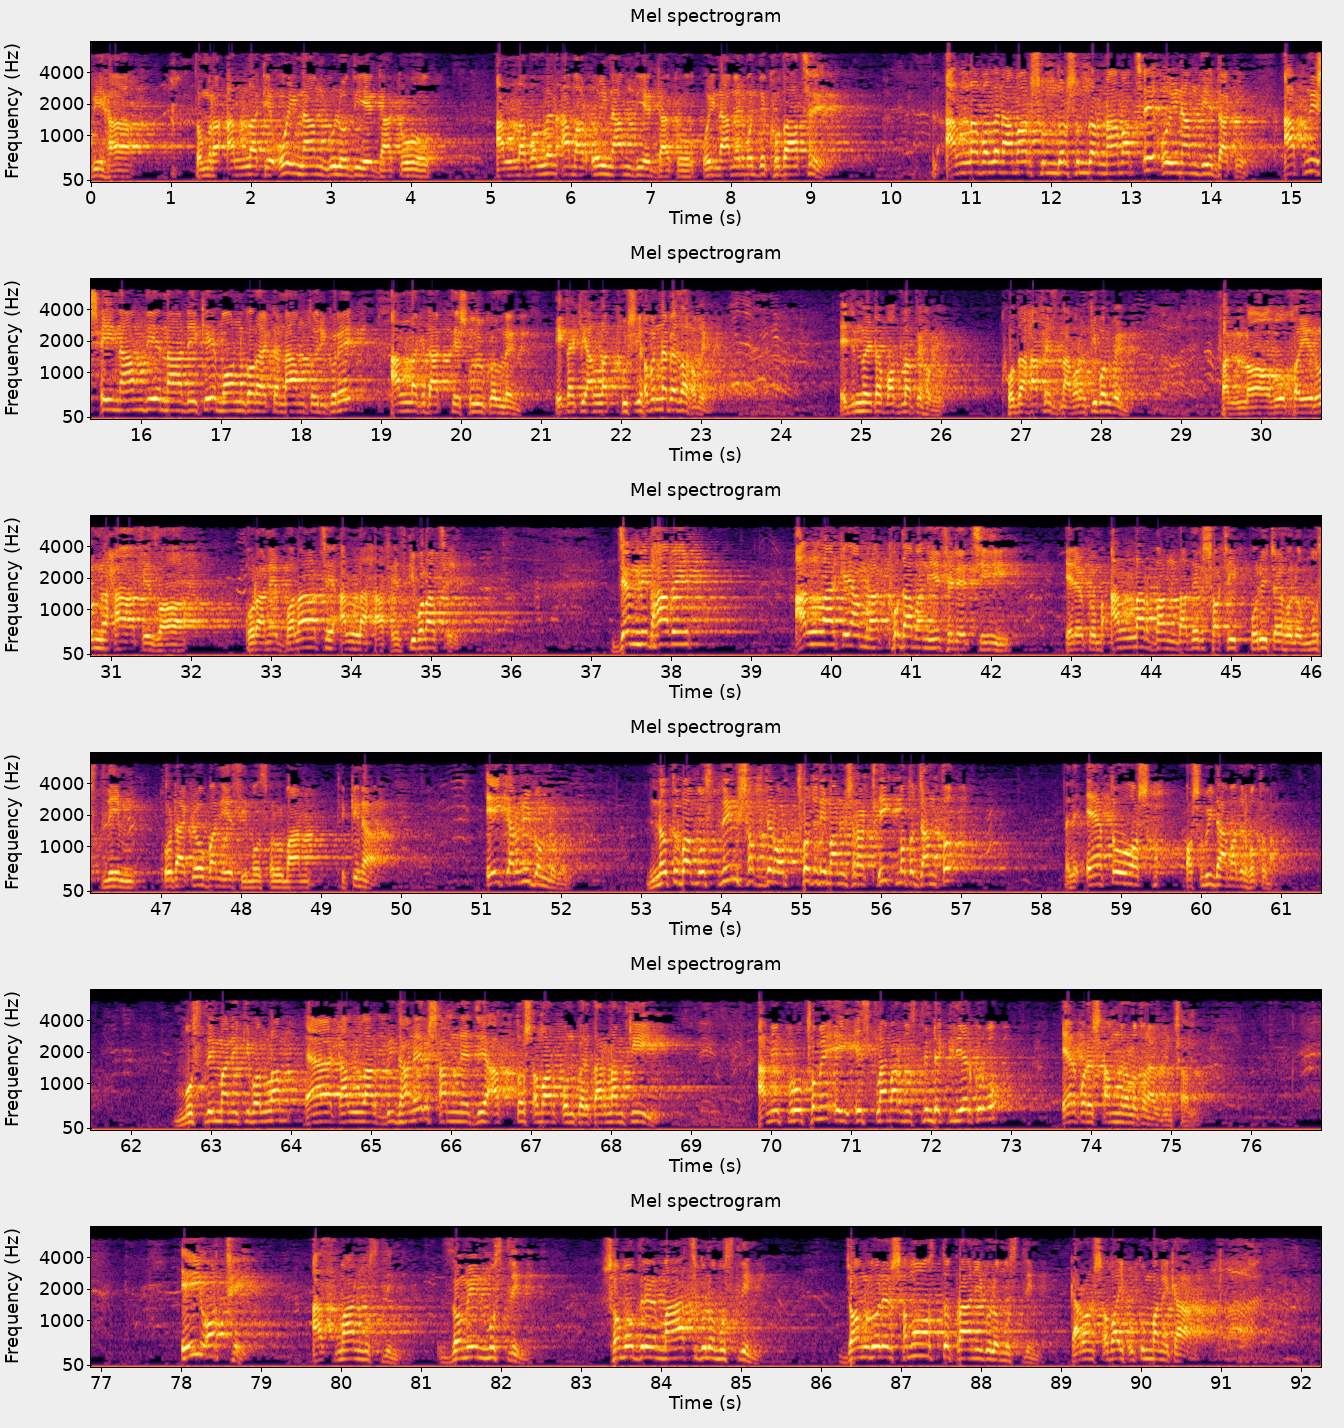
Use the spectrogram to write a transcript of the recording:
বিহা। তোমরা আল্লাহকে ওই নামগুলো দিয়ে ডাকো। আল্লাহ বললেন, আমার ওই নাম দিয়ে ডাকো। ওই নামের মধ্যে খোদা আছে? আল্লাহ বললেন, আমার সুন্দর সুন্দর নাম আছে, ওই নাম দিয়ে ডাকো। আপনি সেই নাম দিয়ে না ডেকে মন গড়া একটা নাম তৈরি করে আল্লাহকে ডাকতে শুরু করলেন। এটা কি আল্লাহ খুশি হবেন না বেজার হবেন? এই জন্য এটা বদলাতে হবে। খোদা হাফেজ না, বরং কি বলবেন? কোরআনে বলা আছে, আল্লাহ হাফেজ। কি বলা আছে? যেমনি ভাবে আল্লাহকে আমরা খোদা বানিয়ে ফেলেছি, এরকম আল্লাহর বান্দাদের সঠিক পরিচয় হল মুসলিম। ওটাকেও বানিয়েছি মুসলমান। ঠিক কিনা এই কারণেই গণ্ডগোল। নতুবা মুসলিম শব্দের অর্থ যদি মানুষরা ঠিক মতো জানত তাহলে এত অসুবিধা আমাদের হতো না। মুসলিম মানে কি বললাম? এক আল্লাহর বিধানের সামনে যে আত্মসমর্পণ করে, তার নাম কি? আমি প্রথমে এই ইসলাম আর মুসলিমটা ক্লিয়ার করব, এরপরে সামনের আলোচনা আসবে ইনশাল্লাহ এই অর্থে আসমান মুসলিম, জমিন মুসলিম, সমুদ্রের মাছগুলো মুসলিম জঙ্গলের সমস্ত প্রাণীগুলো মুসলিম। কারণ সবাই হুকুম মানে কার?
